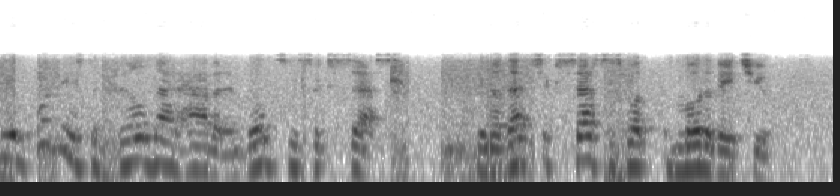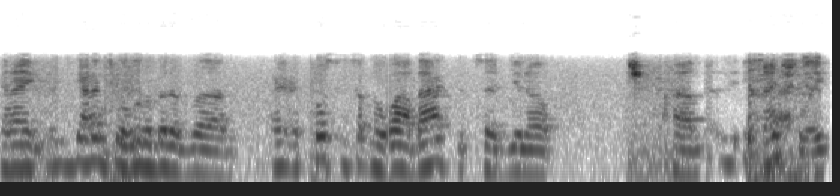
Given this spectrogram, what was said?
the important thing is to build that habit and build some success. You know, that success is what motivates you. And I got into a little bit of, uh, I posted something a while back that said, you know, um, essentially,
